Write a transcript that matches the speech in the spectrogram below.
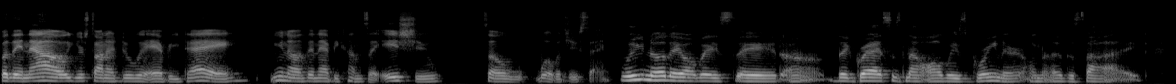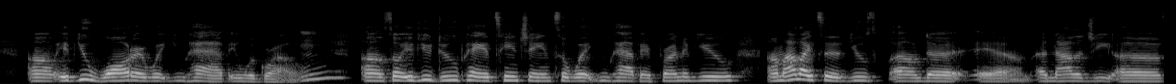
but then now you're starting to do it every day you know then that becomes an issue. So what would you say? Well you know they always said uh, the grass is not always greener on the other side um, if you water what you have, it will grow. Mm. Um, so if you do pay attention to what you have in front of you, um, I like to use um, the um, analogy of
